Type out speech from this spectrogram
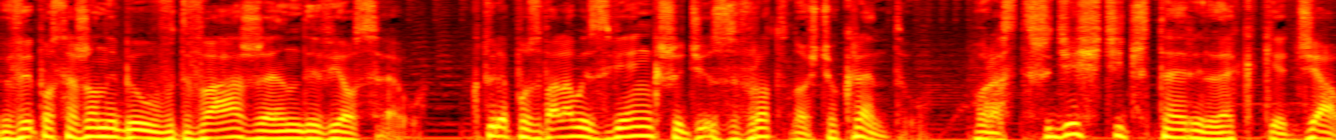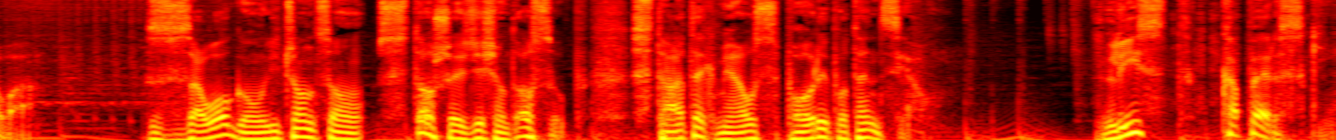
Wyposażony był w dwa rzędy wioseł, które pozwalały zwiększyć zwrotność okrętu oraz 34 lekkie działa. Z załogą liczącą 160 osób, statek miał spory potencjał. List kaperski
